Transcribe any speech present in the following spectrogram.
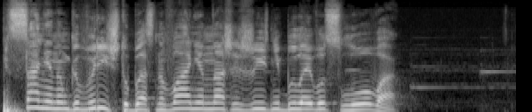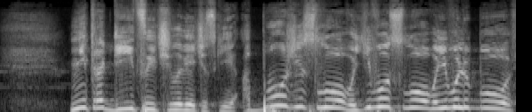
Писание нам говорит, чтобы основанием нашей жизни было Его Слово. Не традиции человеческие, а Божье Слово, Его Слово, Его любовь.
